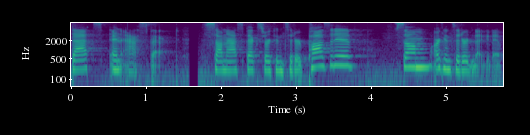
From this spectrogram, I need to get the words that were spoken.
that's an aspect. Some aspects are considered positive, some are considered negative.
